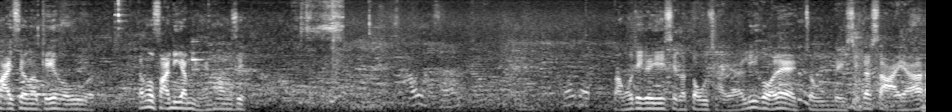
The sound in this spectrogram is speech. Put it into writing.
賣相又幾好喎。等我快啲飲完湯先。炒嗱，我哋嘅嘢食就到齊啊！呢個咧仲未食得晒啊！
